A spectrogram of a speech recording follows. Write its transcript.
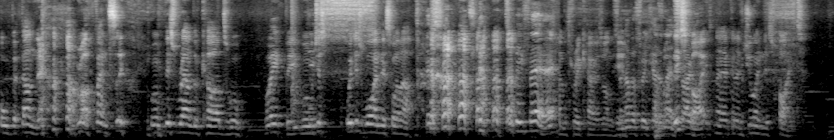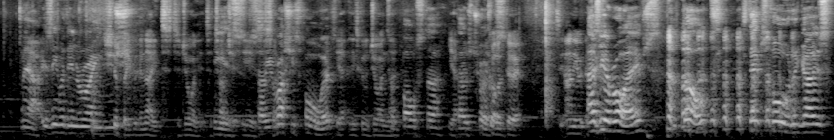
all but done now. right, fancy. Well, this round of cards will We, be. We'll just we'll just wind this one up. this- to, to be fair, Number three carries on so here. number three carries on This so, fight now going to join this fight. Now, is he within range? Should be within eight to join it to He touch is. it. He. So he rushes forward Yeah, and he's going to join to that. bolster Yeah, those troops. Got to do it. Only, As he arrives, the dolt steps forward and goes,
